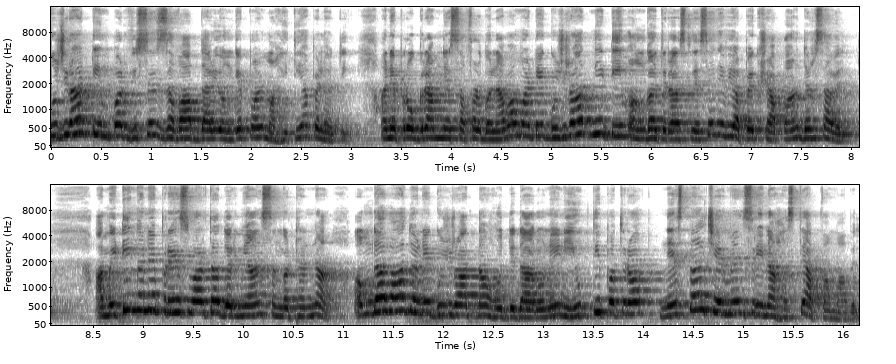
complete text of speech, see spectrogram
ગુજરાત ટીમ પર વિશેષ જવાબદારીઓ અંગે પણ માહિતી આપેલ હતી અને પ્રોગ્રામને સફળ બનાવવા માટે ગુજરાતની ટીમ અંગત રસ લેશે તેવી અપેક્ષા પણ દર્શાવેલ. આ મીટિંગ અને પ્રેસ વાર્તા દરમિયાન સંગઠનના અમદાવાદ અને ગુજરાતના હોદ્દેદારોને નિયુક્તિપત્ર નેશનલ ચેરમેન શ્રીના હસ્તે આપવામાં આવેલ.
